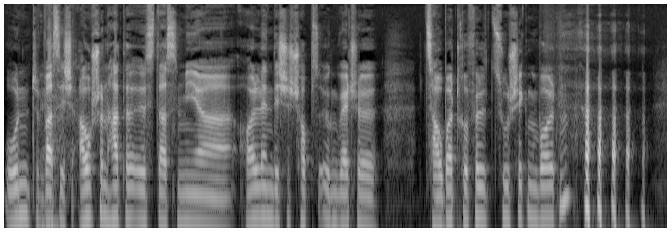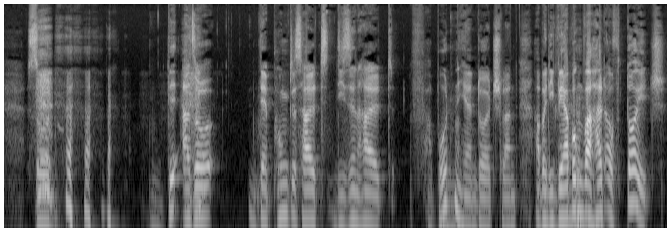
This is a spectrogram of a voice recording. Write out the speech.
Und ja. was ich auch schon hatte, ist, dass mir holländische Shops irgendwelche Zaubertrüffel zuschicken wollten. so, also der Punkt ist halt, die sind halt verboten mhm. hier in Deutschland, aber die Werbung war halt auf Deutsch.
